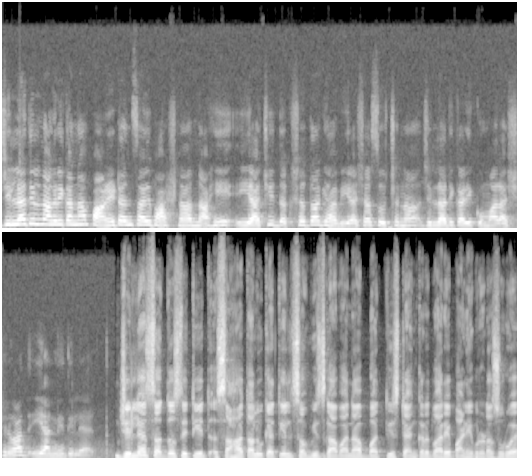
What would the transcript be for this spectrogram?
जिल्ह्यातील नागरिकांना पाणी टंचाई भासणार नाही याची दक्षता घ्यावी अशा सूचना जिल्हाधिकारी कुमार आशीर्वाद यांनी दिल्या आहेत. जिल्ह्यात सद्यस्थितीत सहा तालुक्यातील सव्वीस गावांना बत्तीस टँकरद्वारे पाणीपुरवठा सुरू आहे.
